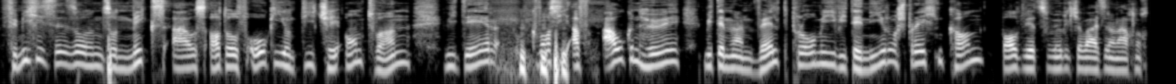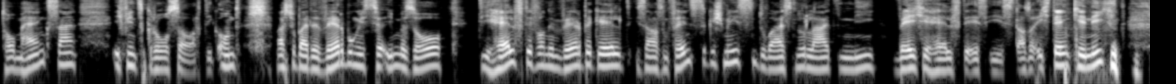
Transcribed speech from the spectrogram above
für mich ist er so ein, so ein Mix aus Adolf Ogi und DJ Antoine, wie der quasi auf Augenhöhe mit dem Weltpromi wie De Niro sprechen kann. Bald wird es möglicherweise dann auch noch Tom Hanks sein. Ich finde es großartig. Und weißt du, bei der Werbung ist ja immer so, die Hälfte von dem Werbegeld ist aus dem Fenster geschmissen. Du weißt nur leider nie, welche Hälfte es ist. Also ich denke nicht,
